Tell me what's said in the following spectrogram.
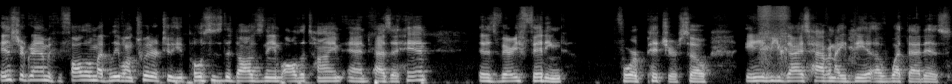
Instagram. If you follow him, I believe on Twitter too, he posts the dog's name all the time. And as a hint, it is very fitting for a pitcher. So, any of you guys have an idea of what that is?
